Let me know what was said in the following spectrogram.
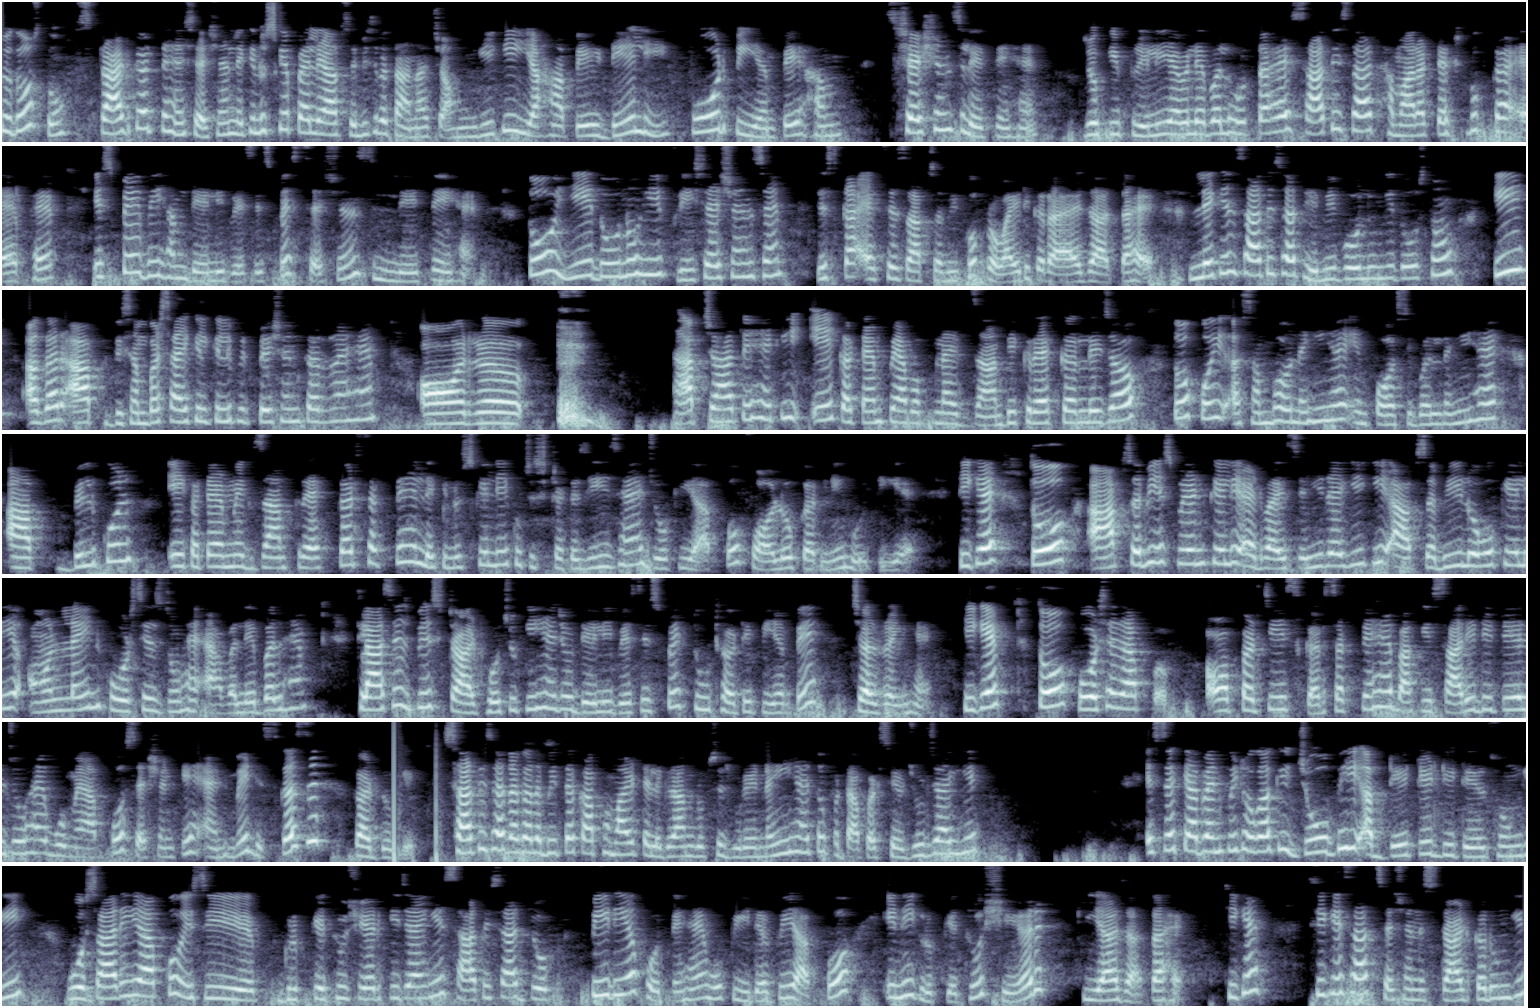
सो so, दोस्तों स्टार्ट करते हैं सेशन लेकिन उसके पहले आप सभी से बताना चाहूँगी कि यहाँ पे डेली 4 पीएम पे हम सेशंस लेते हैं जो कि फ्रीली अवेलेबल होता है। साथ ही साथ हमारा टेक्स्ट बुक का ऐप है इस पर भी हम डेली बेसिस पे सेशंस लेते हैं। तो ये दोनों ही फ्री सेशंस हैं जिसका एक्सेस आप सभी को प्रोवाइड कराया जाता है। लेकिन साथ ही साथ ये भी बोलूँगी दोस्तों कि अगर आप दिसंबर साइकिल के लिए प्रिपरेशन कर रहे हैं और आप चाहते हैं कि एक अटैम्प्ट में आप अपना एग्ज़ाम भी क्रैक कर ले जाओ तो कोई असंभव नहीं है इम्पॉसिबल नहीं है। आप बिल्कुल एक अटैम्प्ट में एग्ज़ाम क्रैक कर सकते हैं, लेकिन उसके लिए कुछ स्ट्रेटजीज़ हैं जो कि आपको फॉलो करनी होती है। ठीक है? तो आप सभी स्टूडेंट के लिए एडवाइस यही रहेगी कि आप सभी लोगों के लिए ऑनलाइन कोर्सेज जो हैं अवेलेबल हैं। क्लासेस भी स्टार्ट हो चुकी हैं, जो डेली बेसिस पे 2:30 पीएम पे चल रही हैं। ठीक है? तो कोर्सेज आप और परचेज कर सकते हैं। बाकी सारी डिटेल जो है, वो मैं आपको सेशन के एंड में डिस्कस कर दूँगी। साथ ही साथ, अगर अभी तक आप हमारे टेलीग्राम ग्रुप से जुड़े नहीं हैं तो फटाफट से जुड़ जाइए। इससे क्या बेनिफिट होगा कि जो भी अपडेटेड डिटेल्स होंगी, वो सारी आपको इसी ग्रुप के थ्रू शेयर की जाएँगी। साथ ही साथ, जो पीडीएफ होते हैं, वो पीडीएफ भी आपको इन्हीं ग्रुप के थ्रू शेयर किया जाता है। ठीक है? इसी के साथ सेशन स्टार्ट करूँगी।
